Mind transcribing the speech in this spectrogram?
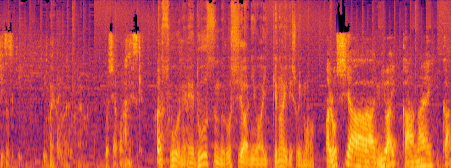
引き続きしていきたはいいはいはいというはい。ロシア語なんですけど。あそうよね。えどうすんの？ロシアには行けないでしょ今まあ、ロシアには行かないか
